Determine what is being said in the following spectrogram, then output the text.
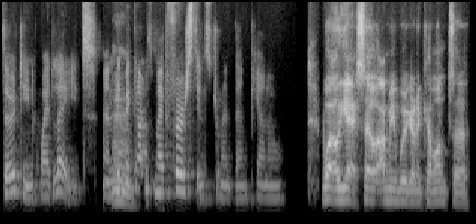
13 quite late. And mm. it hmm. becomes my first instrument then piano well, yeah. So, I mean, we're going to come on to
